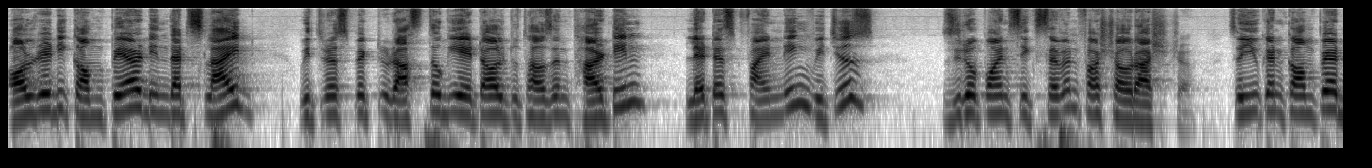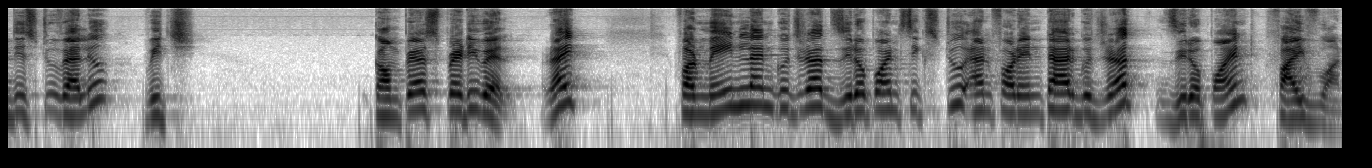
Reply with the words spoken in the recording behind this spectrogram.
already compared in that slide with respect to Rastogi et al 2013 latest finding which is 0.67 for Saurashtra. So, you can compare these two value which compares pretty well right. For mainland Gujarat 0.62 and for entire Gujarat 0.51.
